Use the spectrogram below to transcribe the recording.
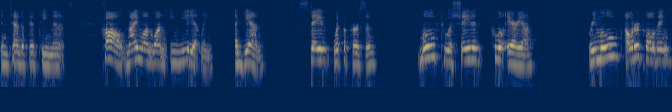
in 10 to 15 minutes, call 911 immediately. Again, stay with the person, move to a shaded cool area. Remove outer clothing,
